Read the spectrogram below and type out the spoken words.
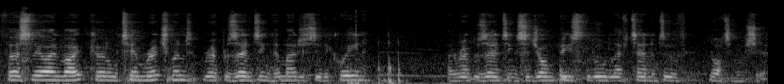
Firstly, I invite Colonel Tim Richmond, representing Her Majesty the Queen and representing Sir John Peace, the Lord Lieutenant of Nottinghamshire.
